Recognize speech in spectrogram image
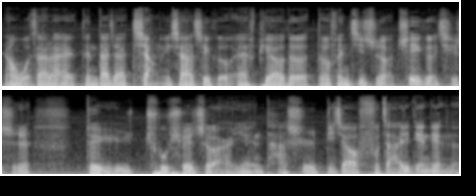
然后我再来跟大家讲一下这个 FPL 的得分机制啊，这个其实对于初学者而言，它是比较复杂一点点的。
